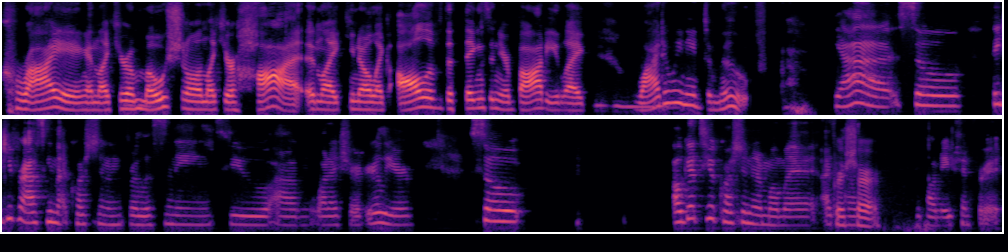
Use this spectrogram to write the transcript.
crying and like you're emotional and like you're hot and like you know like all of the things in your body like why do we need to move? Yeah, so thank you for asking that question and for listening to um, what I shared earlier. So I'll get to your question in a moment. I for sure the foundation for it.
